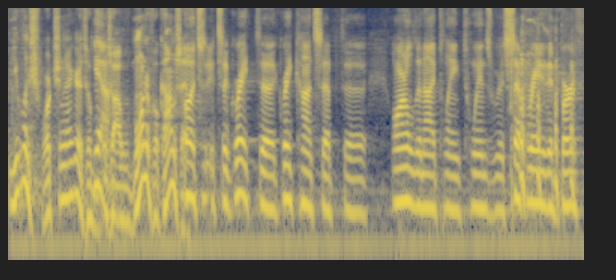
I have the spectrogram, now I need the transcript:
You and Schwarzenegger? It's a, Yeah. it's a wonderful concept. Oh, it's it's a great uh, great concept. Uh, Arnold and I playing twins. We're separated at birth.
